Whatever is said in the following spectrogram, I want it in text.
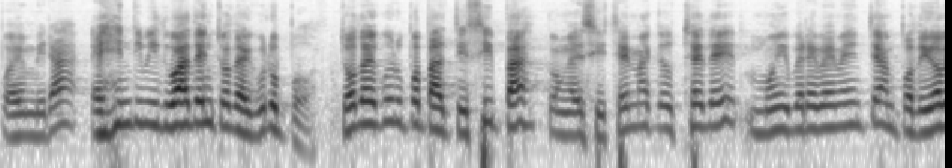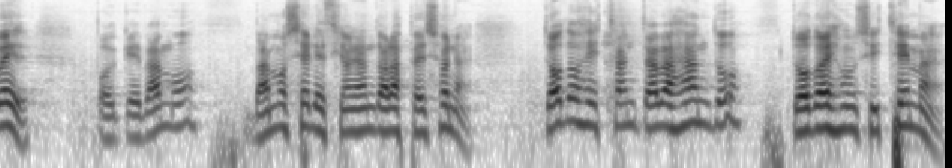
Pues mira, es individual dentro del grupo. Todo el grupo participa con el sistema que ustedes muy brevemente han podido ver, porque vamos, vamos seleccionando a las personas. Todos están trabajando, todo es un sistema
